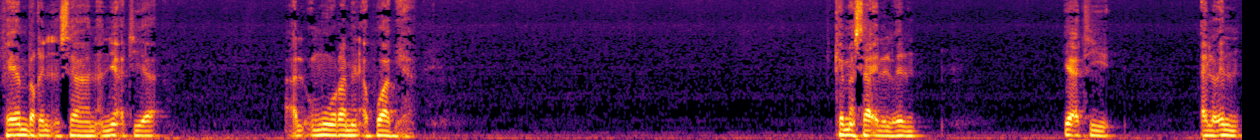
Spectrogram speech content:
فينبغي الإنسان أن يأتي الأمور من أبوابها. كمسائل العلم. يأتي العلم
